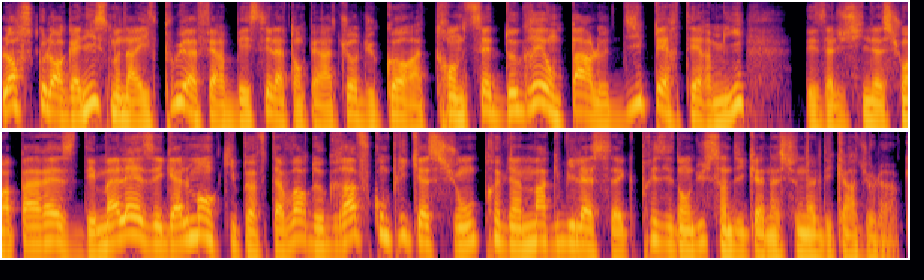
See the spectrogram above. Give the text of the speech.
Lorsque l'organisme n'arrive plus à faire baisser la température du corps à 37 degrés, on parle d'hyperthermie. Des hallucinations apparaissent, des malaises également, qui peuvent avoir de graves complications, prévient Marc Villasec, président du syndicat national des cardiologues.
